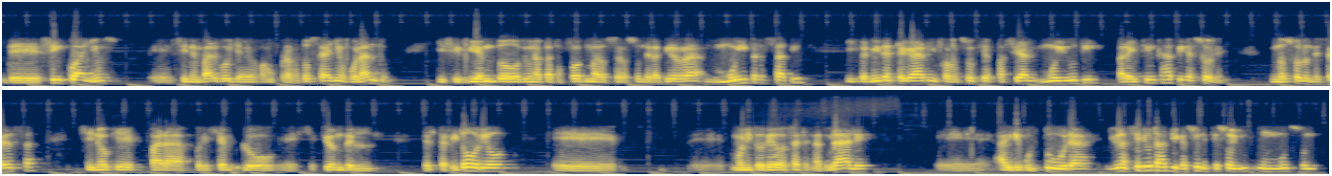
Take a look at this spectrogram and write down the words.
de cinco años, eh, sin embargo, ya vamos por 12 años volando y sirviendo de una plataforma de observación de la Tierra muy versátil y que permite entregar información geoespacial muy útil para distintas aplicaciones, no solo en defensa, sino que para, por ejemplo, eh, gestión del, territorio, eh, monitoreo de desastres naturales, agricultura y una serie de otras aplicaciones que son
